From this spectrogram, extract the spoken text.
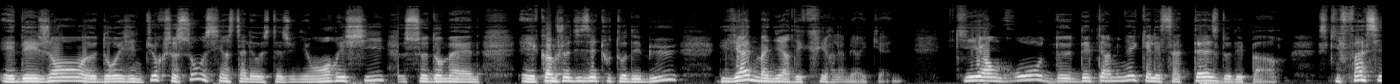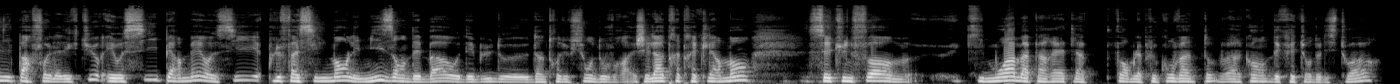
Et des gens euh, d'origine turque se sont aussi installés aux États-Unis, ont enrichi euh, ce domaine. Et comme je le disais tout au début, il y a une manière d'écrire l'américaine, qui est en gros de déterminer quelle est sa thèse de départ ce qui facilite parfois la lecture et aussi permet aussi plus facilement les mises en débat au début d'introduction d'ouvrage. Et là, très très clairement, c'est une forme qui, moi, m'apparaît être la forme la plus convaincante d'écriture de l'histoire,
